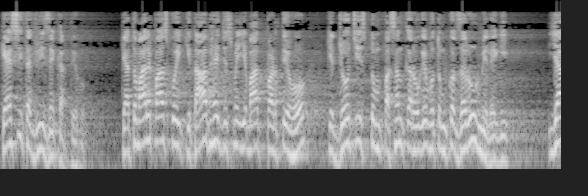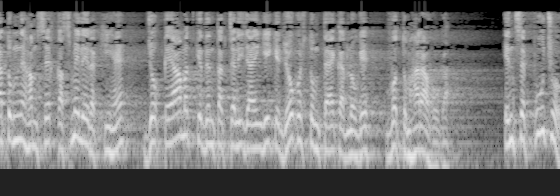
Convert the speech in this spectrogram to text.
کیسی تجویزیں کرتے ہو؟ کیا تمہارے پاس کوئی کتاب ہے جس میں یہ بات پڑھتے ہو کہ جو چیز تم پسند کرو گے وہ تم کو ضرور ملے گی؟ یا تم نے ہم سے قسمیں لے رکھی ہیں جو قیامت کے دن تک چلی جائیں گی کہ جو کچھ تم طے کر لو گے وہ تمہارا ہوگا؟ ان سے پوچھو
